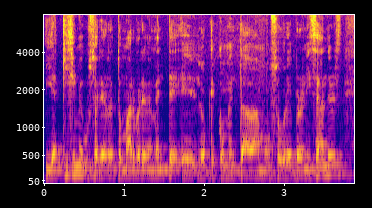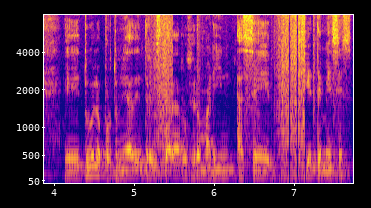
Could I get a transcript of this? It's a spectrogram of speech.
Y aquí sí me gustaría retomar brevemente eh, lo que comentábamos sobre Bernie Sanders. Eh, tuve la oportunidad de entrevistar a Rosero Marín hace siete meses.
